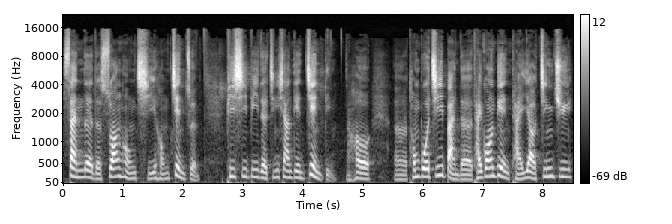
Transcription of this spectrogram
散热的双鸿、奇鋐、建准，PCB 的金像电健鼎，然后呃铜箔基板的台光电、台耀、金居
